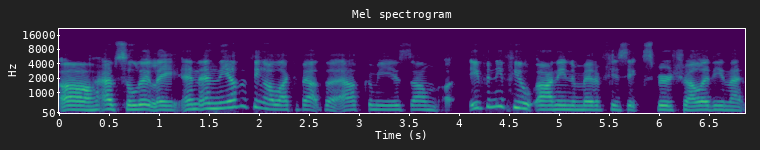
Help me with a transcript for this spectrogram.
Oh, absolutely. And and the other thing I like about the alchemy is um even if you aren't into metaphysics, spirituality and that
